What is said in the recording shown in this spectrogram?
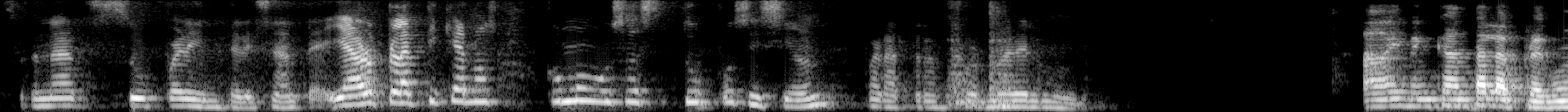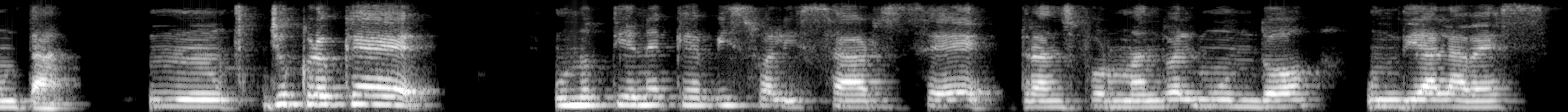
Suena súper interesante. Y ahora platícanos, ¿cómo usas tu posición para transformar el mundo? Ay, me encanta la pregunta. Mm, yo creo que uno tiene que visualizarse transformando el mundo un día a la vez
